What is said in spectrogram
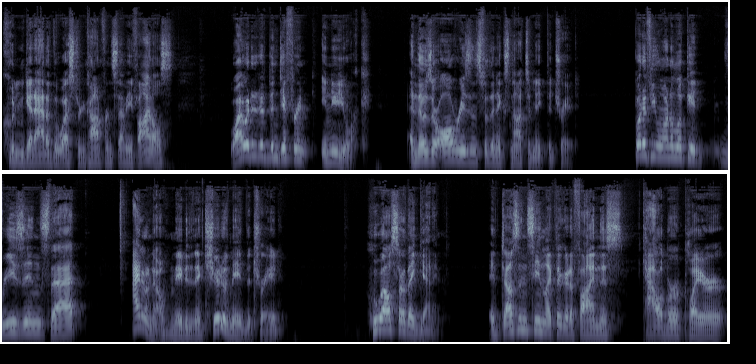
couldn't get out of the Western Conference semifinals. Why would it have been different in New York? And those are all reasons for the Knicks not to make the trade. But if you want to look at reasons that, I don't know, maybe the Knicks should have made the trade, who else are they getting? It doesn't seem like they're going to find this caliber player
